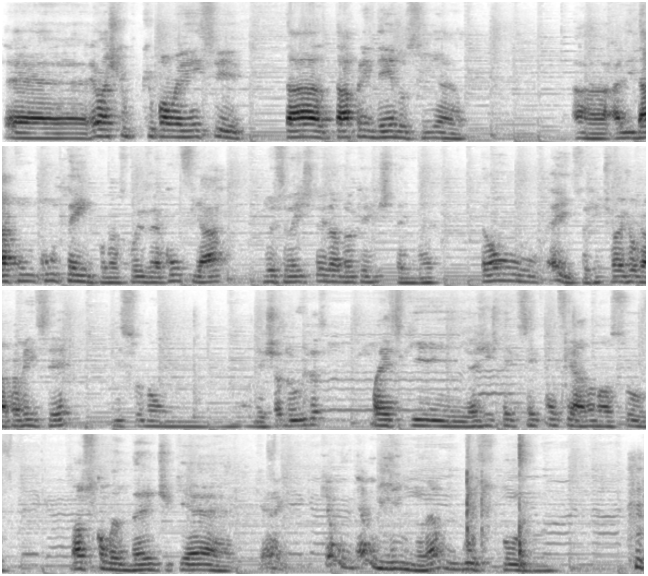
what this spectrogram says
É, eu acho que, que, o palmeirense tá, tá aprendendo sim a, a, a lidar com, com, o tempo nas coisas, a confiar no excelente treinador que a gente tem, né? Então é isso, a gente vai jogar para vencer, isso não, não, deixa dúvidas, mas que a gente tem que sempre confiar no nosso, nosso comandante, que é, que é, que é, um, é um lindo, né? um gostoso. Né?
